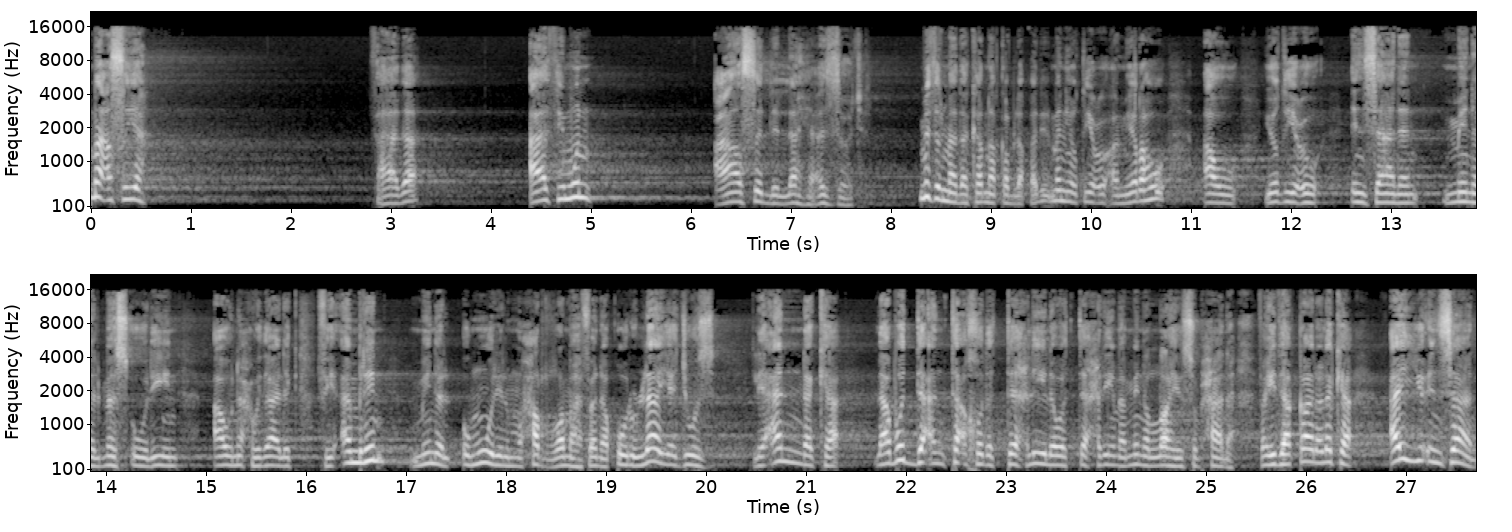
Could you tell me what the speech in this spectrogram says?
معصية. فهذا آثم عاص لله عز وجل. مثل ما ذكرنا قبل قليل من يطيع أميره أو يطيع إنسانا من المسؤولين أو نحو ذلك في أمر من الأمور المحرمة فنقول لا يجوز لأنك لابد أن تأخذ التحليل والتحريم من الله سبحانه. فإذا قال لك أي إنسان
